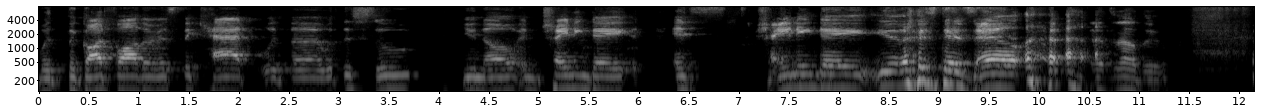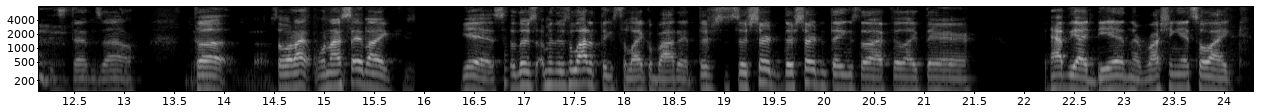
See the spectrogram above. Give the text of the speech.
with the Godfather, it's the cat with the with the suit, you know, in training day, it's training day, you know, it's Denzel. Denzel, dude. It's Denzel. The so when I when I say like yeah, so there's I mean there's a lot of things to like about it. There's there's certain there's certain things that I feel like they're they have the idea and they're rushing it. So like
